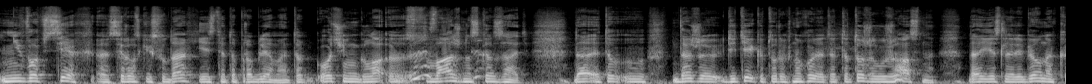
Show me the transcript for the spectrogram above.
не во всех э, сиротских судах есть эта проблема. Это очень гла- э, важно сказать. Да, это даже детей, которых находят, это тоже ужасно. Да, если ребенок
